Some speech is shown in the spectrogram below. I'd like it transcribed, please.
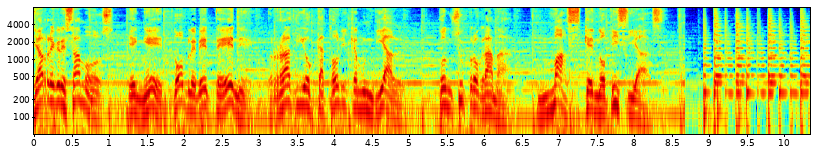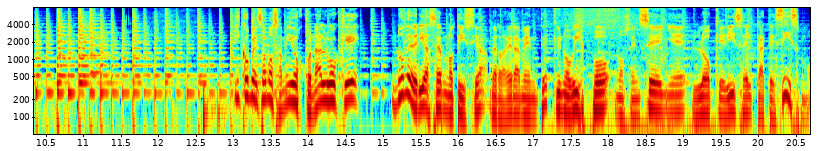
Ya regresamos en EWTN, Radio Católica Mundial, con su programa Más que Noticias. Y comenzamos amigos con algo que no debería ser noticia, verdaderamente, que un obispo nos enseñe lo que dice el catecismo.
